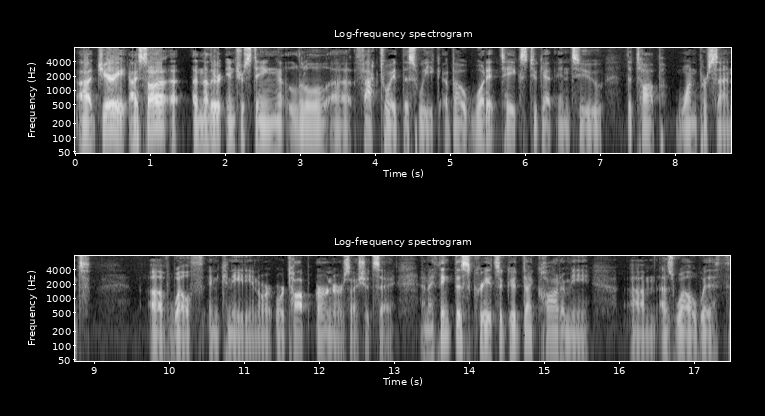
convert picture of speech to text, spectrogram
Uh, Jerry, I saw a, another interesting little uh, factoid this week about what it takes to get into the top 1% of wealth in Canadian, or, or top earners, I should say. And I think this creates a good dichotomy um, as well with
